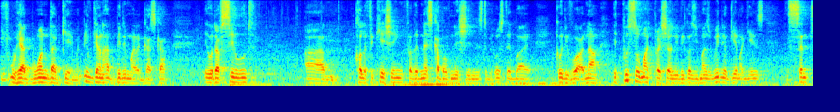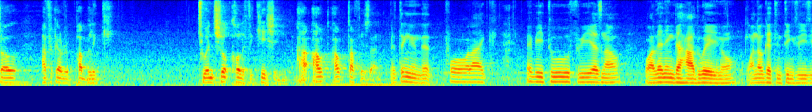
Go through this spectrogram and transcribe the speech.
if we had won that game, if Ghana had beaten Madagascar, it would have sealed um, qualification for the next Cup of Nations to be hosted by Cote d'Ivoire. Now, it puts so much pressure on you because you must win your game against the Central African Republic to ensure qualification. How, how, how tough is that? The thing is that for like maybe two, three years now, we're learning the hard way, you know, we're not getting things easy.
